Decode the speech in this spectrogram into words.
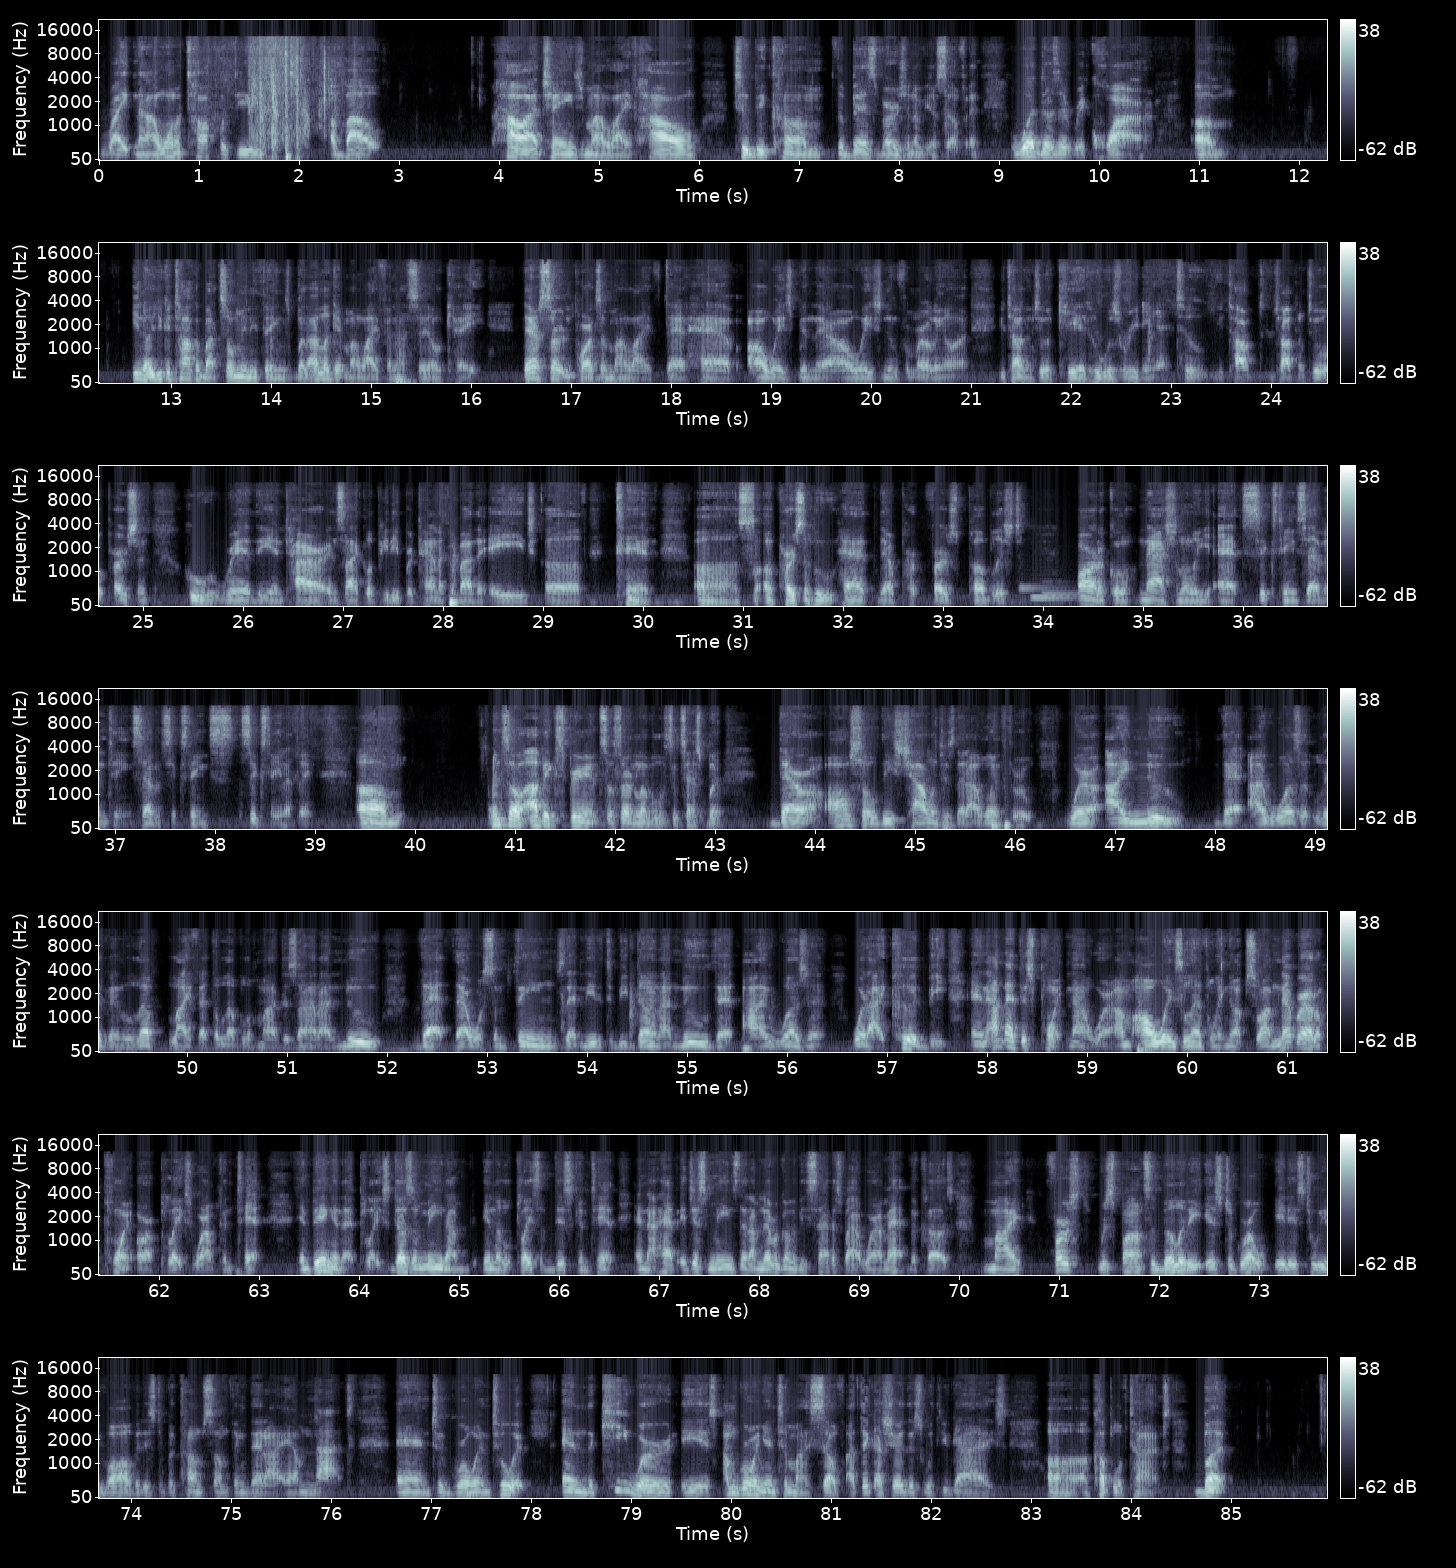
right now. I want to talk with you about how I changed my life, how to become the best version of yourself, and what does it require. Um, you know, you could talk about so many things, but I look at my life and I say, okay, there are certain parts of my life that have always been there. I always knew from early on. You're talking to a kid who was reading at two. You talked talking to a person who read the entire Encyclopedia Britannica by the age of 10. Uh, so a person who had their per- first published article nationally at 16, 17, 7, 16, 16, I think. Um, and so I've experienced a certain level of success, but there are also these challenges that I went through where I knew that I wasn't living life at the level of my design. I knew that there were some things that needed to be done. I knew that I wasn't what I could be. And I'm at this point now where I'm always leveling up. So I'm never at a point or a place where I'm content. And being in that place doesn't mean I'm in a place of discontent and not happy. It just means that I'm never going to be satisfied where I'm at because my first responsibility is to grow. It is to evolve. It is to become something that I am not and to grow into it. And the key word is I'm growing into myself. I think I shared this with you guys uh, a couple of times, but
